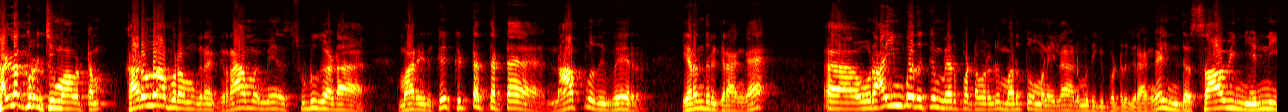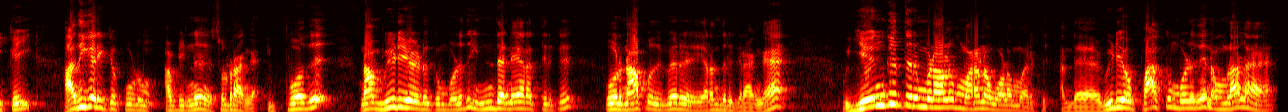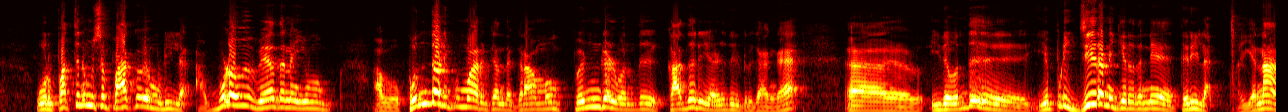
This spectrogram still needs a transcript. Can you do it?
கள்ளக்குறிச்சி மாவட்டம் கருணாபுரம்ங்கிற கிராமமே சுடுகாடாக மாறி இருக்குது கிட்டத்தட்ட நாற்பது பேர் இறந்துருக்கிறாங்க. ஒரு ஐம்பதுக்கும் மேற்பட்டவர்கள் மருத்துவமனையில் அனுமதிக்கப்பட்டிருக்கிறாங்க. இந்த சாவின் எண்ணிக்கை அதிகரிக்கக்கூடும் அப்படின்னு சொல்கிறாங்க இப்போது நாம் வீடியோ எடுக்கும் பொழுது இந்த நேரத்திற்கு ஒரு நாற்பது பேர் இறந்துருக்கிறாங்க. எங்கு திரும்பினாலும் மரண ஓலமாக இருக்குது அந்த வீடியோ பார்க்கும் பொழுதே நம்மளால் ஒரு பத்து நிமிஷம் பார்க்கவே முடியல. அவ்வளவு வேதனையும் அவ கொந்தளிப்புமாக இருக்குது அந்த கிராமம் பெண்கள் வந்து கதறி அழுதுகிட்டு இருக்காங்க. இதை வந்து எப்படி ஜீரணிக்கிறதுன்னே தெரியல. ஏன்னா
